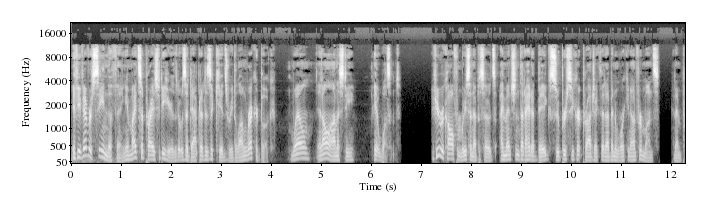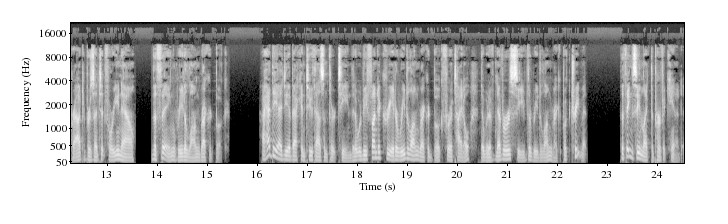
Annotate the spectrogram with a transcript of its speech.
If you've ever seen The Thing, it might surprise you to hear that it was adapted as a kid's read along record book. Well, in all honesty, it wasn't. If you recall from recent episodes, I mentioned that I had a big, super secret project that I've been working on for months, and I'm proud to present it for you now The Thing Read Along Record Book. I had the idea back in 2013 that it would be fun to create a read along record book for a title that would have never received the read along record book treatment. The thing seemed like the perfect candidate.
